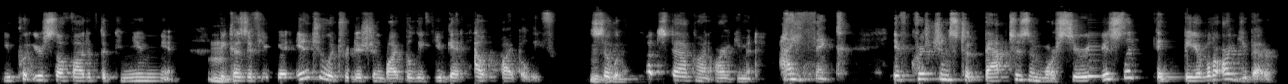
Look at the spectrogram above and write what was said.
you put yourself out of the communion. Mm. Because if you get into a tradition by belief, you get out by belief. Mm-hmm. So it cuts back on argument. I think if Christians took baptism more seriously, they'd be able to argue better.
